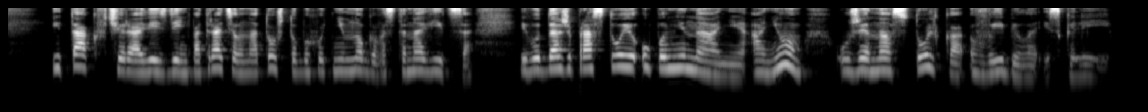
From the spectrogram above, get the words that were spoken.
и так вчера весь день потратила на то, чтобы хоть немного восстановиться, и вот даже простое упоминание о нем уже настолько выбило из колеи.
